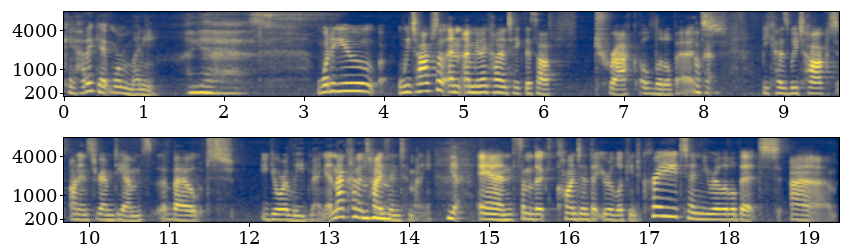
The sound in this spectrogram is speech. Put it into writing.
Okay, how to get more money. Yes. What do you, we talked, and I'm going to kind of take this off track a little bit. Okay. Because we talked on Instagram DMs about your lead magnet, and that kind of ties into money. Yeah. and some of the content that you're looking to create and you're a little bit um,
